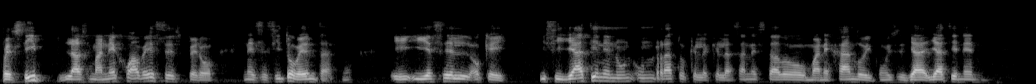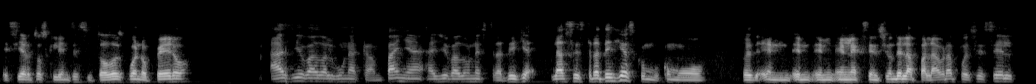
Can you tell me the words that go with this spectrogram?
pues sí, las manejo a veces, pero necesito ventas, ¿no? Y, es el, ok, y si ya tienen un, rato que, que las han estado manejando y como dices, ya, ya tienen ciertos clientes y todo es bueno, pero has llevado alguna campaña, has llevado una estrategia. Las estrategias, como, como pues, en, en, la extensión de la palabra, pues es el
